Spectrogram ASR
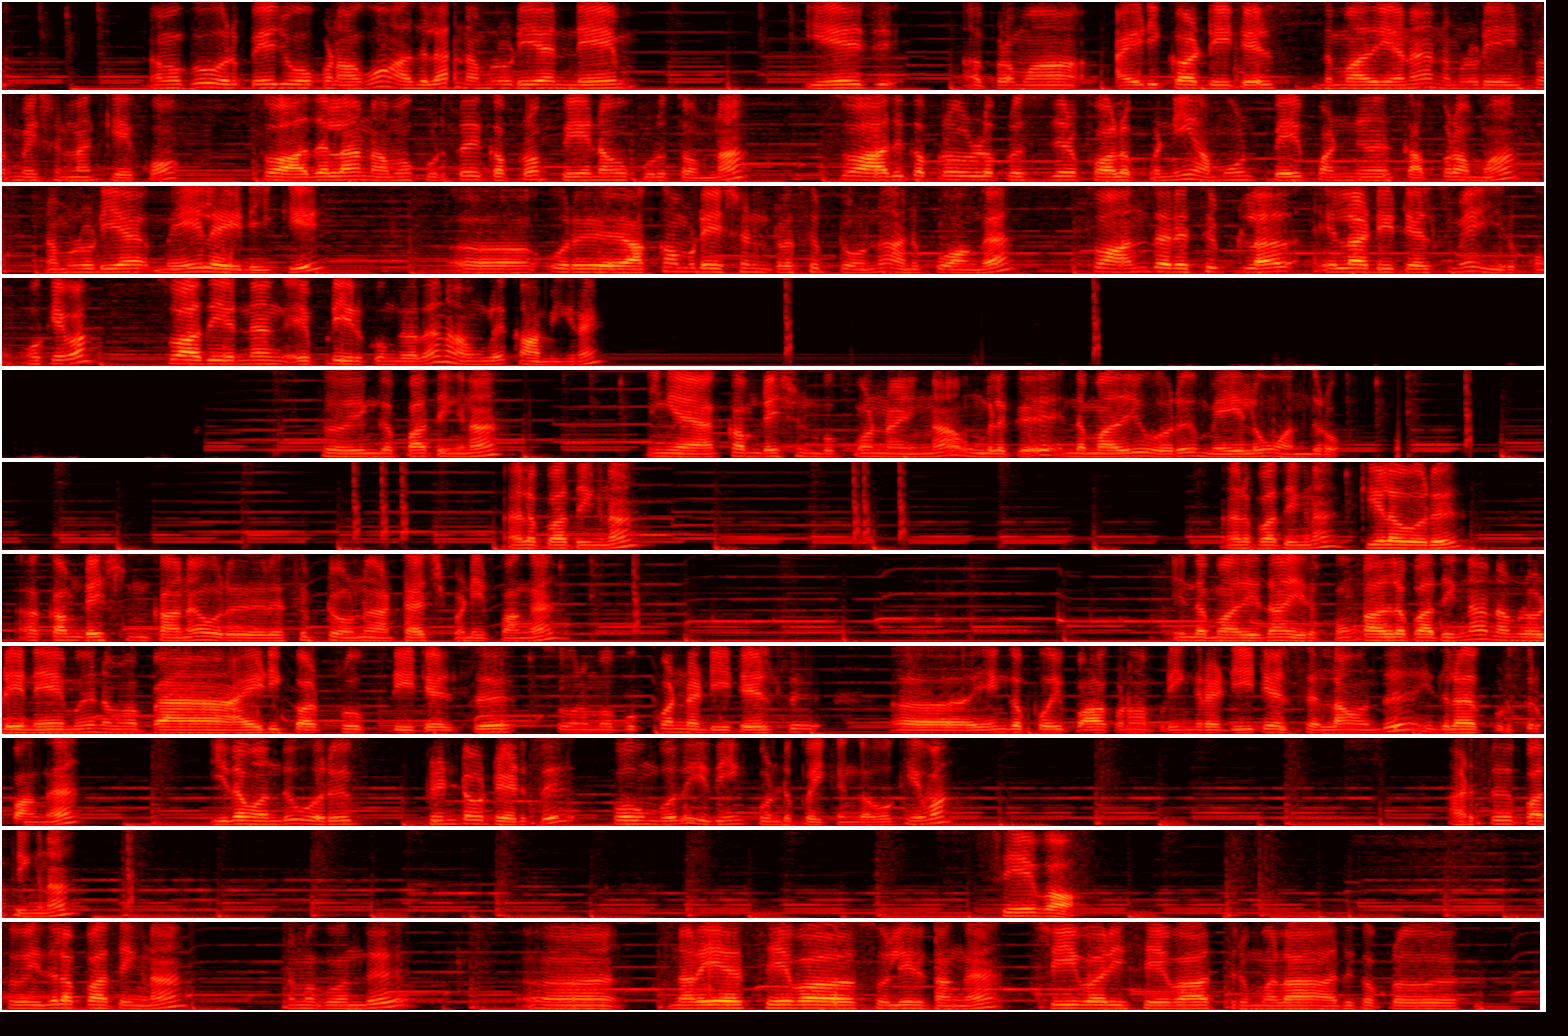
நமக்கு ஒரு பேஜ் ஓப்பன் ஆகும். அதில் நம்மளுடைய நேம் ஏஜ் அப்புறமா ஐடி கார்டு டீட்டெயில்ஸ் இந்த மாதிரியான நம்மளுடைய இன்ஃபர்மேஷன்லாம் கேட்கும். ஸோ அதெல்லாம் நம்ம கொடுத்ததுக்கப்புறம் பே நவ் கொடுத்தோம்னா ஸோ அதுக்கப்புறம் உள்ள ப்ரொசீஜர் ஃபாலோ பண்ணி அமௌண்ட் பே பண்ணதுக்கப்புறமா நம்மளுடைய மெயில் ஐடிக்கு ஒரு அக்காமடேஷன் ரெசிப்ட் ஒன்று அனுப்புவாங்க. ஸோ அந்த ரெசிப்டில் எல்லா டீட்டெயில்ஸுமே இருக்கும். ஓகேவா ஸோ அது என்ன எப்படி இருக்குங்கிறத நான் உங்களுக்கு காமிக்கிறேன். ஸோ இங்கே பார்த்தீங்கன்னா நீங்கள் அக்காமடேஷன் புக் பண்ணீங்கன்னா உங்களுக்கு இந்த மாதிரி ஒரு மெயிலும் வந்துடும் அதில் பார்த்தீங்கன்னா அதில் பார்த்தீங்கன்னா கீழே ஒரு அக்காமடேஷனுக்கான ஒரு ரெசிப்ட் ஒன்று அட்டாச் பண்ணியிருப்பாங்க இந்த மாதிரி தான் இருக்கும். அதில் பார்த்தீங்கன்னா நம்மளுடைய நேமு நம்ம ID card proof details so நம்ம புக் பண்ண டீட்டெயில்ஸு எங்கே போய் பார்க்கணும் அப்படிங்கிற டீட்டெயில்ஸ் எல்லாம் வந்து இதில் கொடுத்துருப்பாங்க. இதை வந்து ஒரு பிரிண்ட் அவுட் எடுத்து போகும்போது இதையும் கொண்டு போய்க்கோங்க ஓகேவா அடுத்தது பார்த்தீங்கன்னா சேவா. ஸோ இதில் பார்த்தீங்கன்னா நமக்கு வந்து நிறைய சேவா சொல்லியிருக்காங்க. ஸ்ரீவாரி சேவா திருமலா அதுக்கப்புறம்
